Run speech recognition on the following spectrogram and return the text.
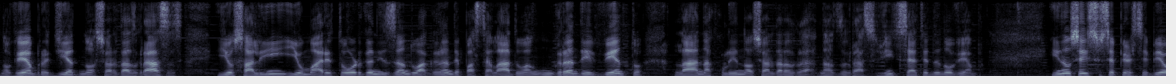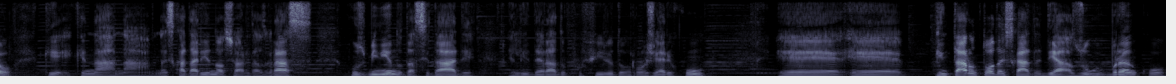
novembro é dia de Nossa Senhora das Graças e o Salim e o Mário estão organizando uma grande pastelada, um, um grande evento lá na Colina Nossa Senhora das Graças, 27 de novembro. E não sei se você percebeu que, que na, na, na escadaria Nossa Senhora das Graças, os meninos da cidade, liderado por filho do Rogério Kuhn, é, é, pintaram toda a escada de azul, branco.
